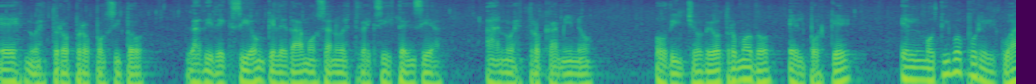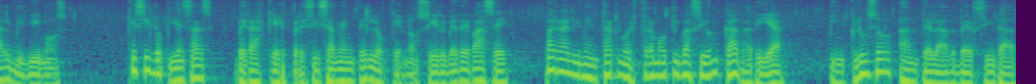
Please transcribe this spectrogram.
Es nuestro propósito, la dirección que le damos a nuestra existencia, a nuestro camino. O dicho de otro modo, el por qué, el motivo por el cual vivimos. Que si lo piensas, verás que es precisamente lo que nos sirve de base para alimentar nuestra motivación cada día, incluso ante la adversidad.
